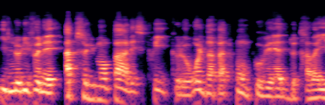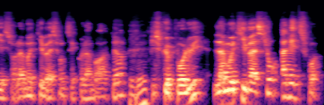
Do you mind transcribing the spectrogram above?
il ne lui venait absolument pas à l'esprit que le rôle d'un patron pouvait être de travailler sur la motivation de ses collaborateurs, mhm. puisque pour lui, la motivation allait de soi.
